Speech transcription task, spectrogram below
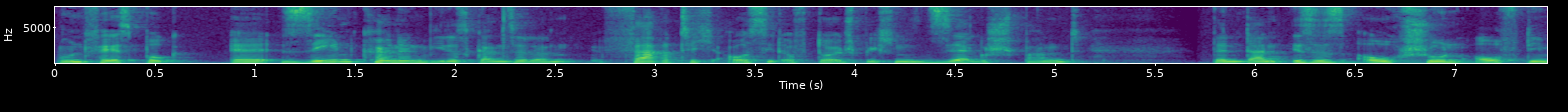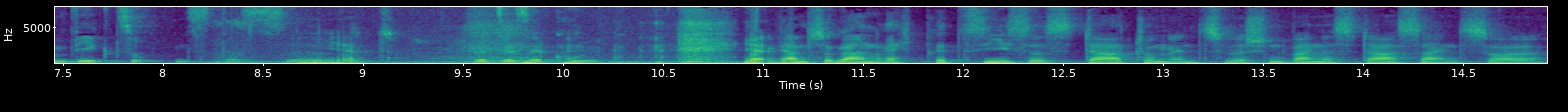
und Facebook äh, sehen können, wie das Ganze dann fertig aussieht auf Deutsch. Bin ich schon sehr gespannt. Denn dann ist es auch schon auf dem Weg zu uns. Das äh, wird, wird sehr, sehr cool. Ja, wir haben sogar ein recht präzises Datum inzwischen, wann es da sein soll.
